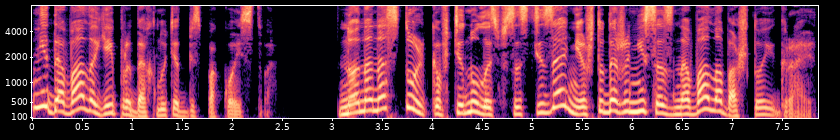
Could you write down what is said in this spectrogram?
не давало ей продохнуть от беспокойства. Но она настолько втянулась в состязание, что даже не сознавала, во что играет.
